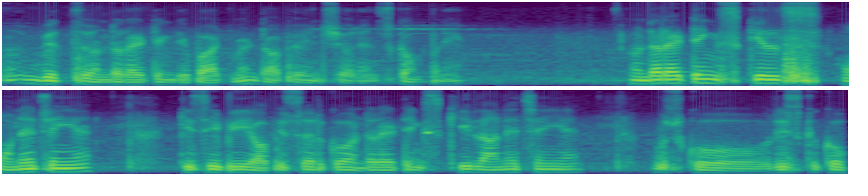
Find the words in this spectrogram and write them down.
underwriting department of a insurance company underwriting skills होने चाहिए। किसी भी ऑफिसर को अंडर राइटिंग स्किल आने चाहिए। उसको रिस्क को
